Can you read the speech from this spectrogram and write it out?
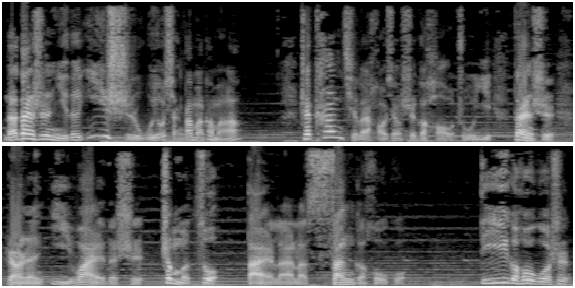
那但是你的衣食无忧，想干嘛干嘛。这看起来好像是个好主意，但是让人意外的是，这么做带来了三个后果。第一个后果是，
